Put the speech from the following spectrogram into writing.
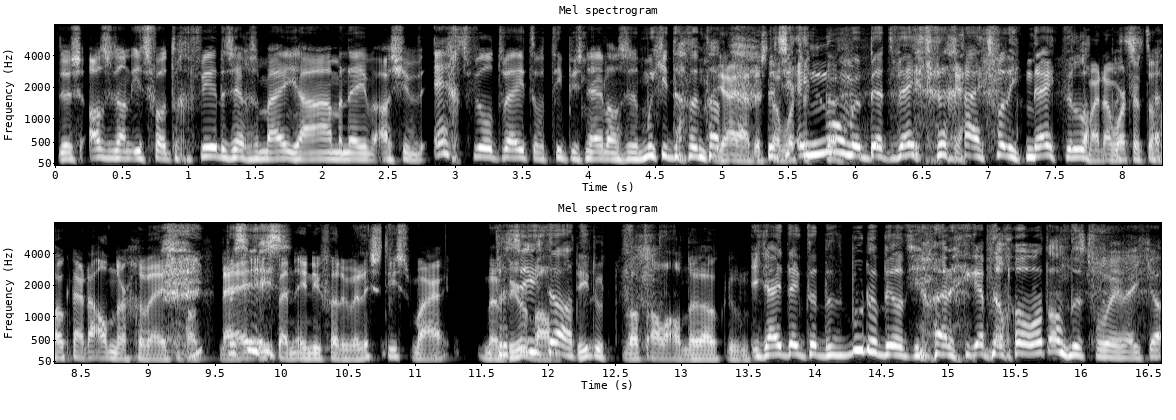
Dus als ik dan iets fotografeerde, zeggen ze mij, ja maar nee, als je echt wilt weten wat typisch Nederlands is, dan moet je dat en dat. Ja, ja, dus, dus die enorme bedweterigheid ja. van die Nederlanders. Maar dan wordt het toch ook naar de ander gewezen van, nee, Precies. ik ben individualistisch, maar mijn Precies buurman, dat. die doet wat alle anderen ook doen. Jij denkt dat het boeddhabeeldje, maar ik heb nog wel wat anders voor je, weet je.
